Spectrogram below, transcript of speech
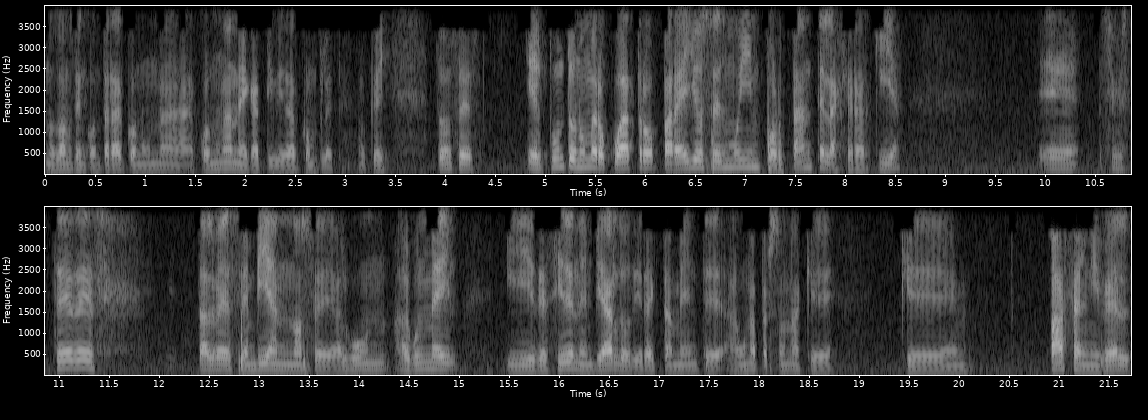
nos vamos a encontrar con una, con una negatividad completa, ¿ok? Entonces, el punto número cuatro, para ellos es muy importante la jerarquía. Eh, si ustedes tal vez envían, no sé, algún, algún mail y deciden enviarlo directamente a una persona que, que pasa el nivel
